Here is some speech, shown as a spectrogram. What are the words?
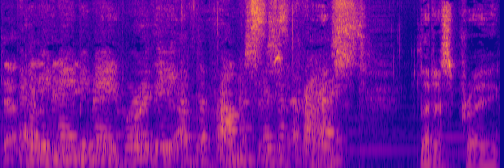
that we may be made worthy of the promises of Christ. Let us pray.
